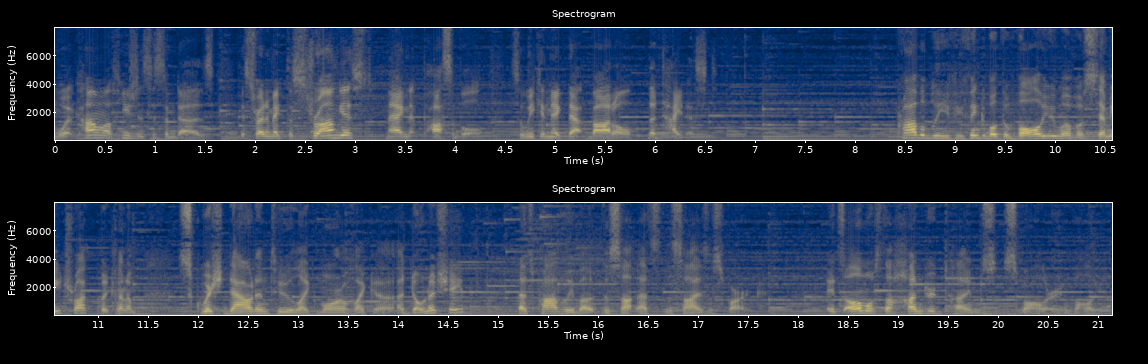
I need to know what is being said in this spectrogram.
And what Commonwealth Fusion System does is try to make the strongest magnet possible so we can make that bottle the tightest. Probably if you think about the volume of a semi-truck but kind of squished down into like more of like a, a donut shape, that's probably about the that's the size of SPARC. It's almost a hundred times smaller in volume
